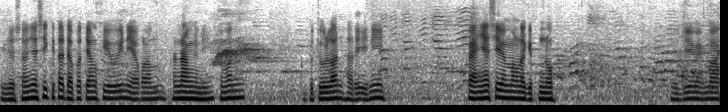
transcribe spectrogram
Biasanya sih kita dapat yang view ini ya kolam renang ini. Cuman kebetulan hari ini kayaknya sih memang lagi penuh. Jadi memang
